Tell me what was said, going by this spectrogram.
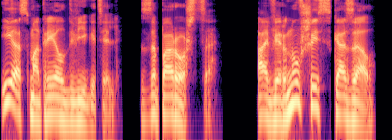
и осмотрел двигатель. Запорожца. А вернувшись, сказал,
